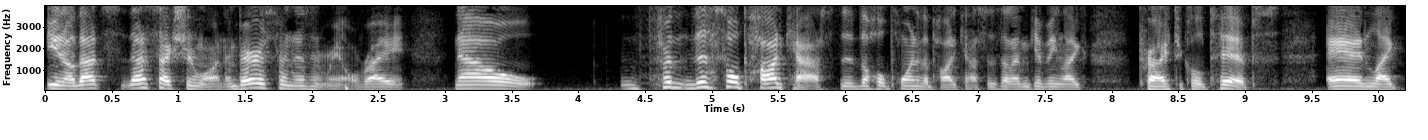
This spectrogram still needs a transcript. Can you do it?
you know, that's that's section 1. Embarrassment isn't real, right? Now, for this whole podcast, the, the whole point of the podcast is that I'm giving like practical tips and like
